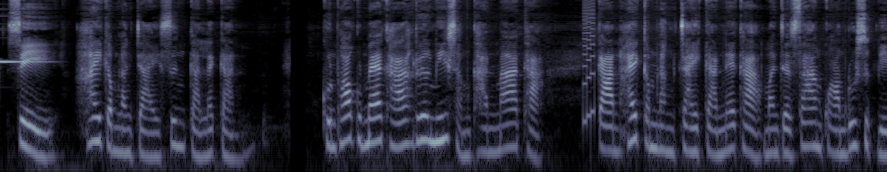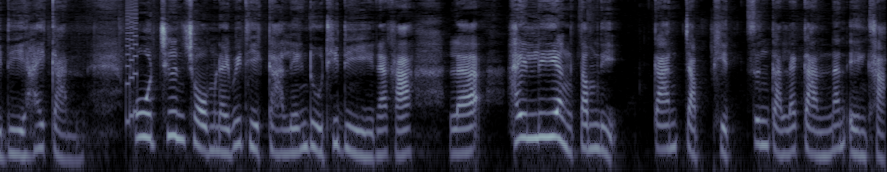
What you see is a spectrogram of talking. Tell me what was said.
4. ให้กำลังใจซึ่งกันและกัน คุณพ่อคุณแม่คะ เรื่องนี้สำคัญมากค่ะ การให้กำลังใจกันเนี่ยค่ะ มันจะสร้างความรู้สึกดีๆ ให้กัน พูดชื่นชมในวิธีการเลี้ยงดูที่ดีนะคะ และให้เลี่ยงตำหนิการจับผิดซึ่งกันและกันนั่นเองค่ะ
